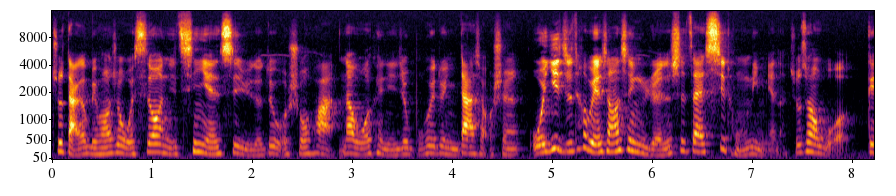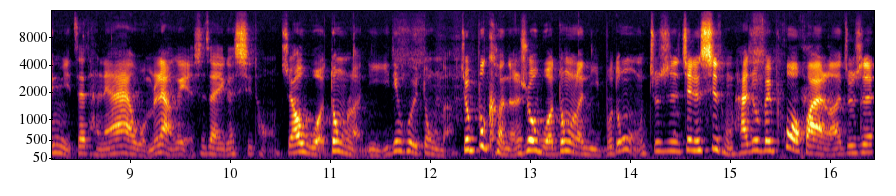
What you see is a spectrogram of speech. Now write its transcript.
就打个比方说，我希望你轻言细语的对我说话，那我肯定就不会对你大小声。我一直特别相信人是在系统里面的，就算我跟你在谈恋爱，我们两个也是在一个系统。只要我动了，你一定会动的，就不可能说我动了你不动，就是这个系统它就被破坏了，就是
